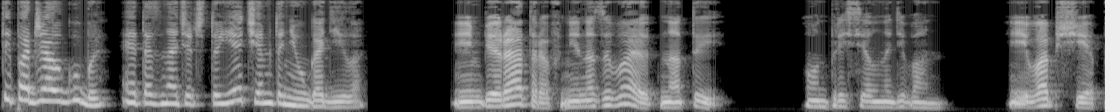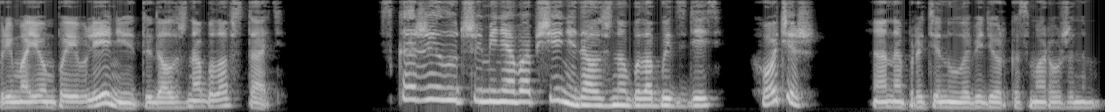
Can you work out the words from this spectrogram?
«Ты поджал губы. Это значит, что я чем-то не угодила». «Императоров не называют на «ты». Он присел на диван. И вообще, при моем появлении ты должна была встать. Скажи, лучше меня вообще не должно было быть здесь. Хочешь? Она протянула ведерко с мороженым.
